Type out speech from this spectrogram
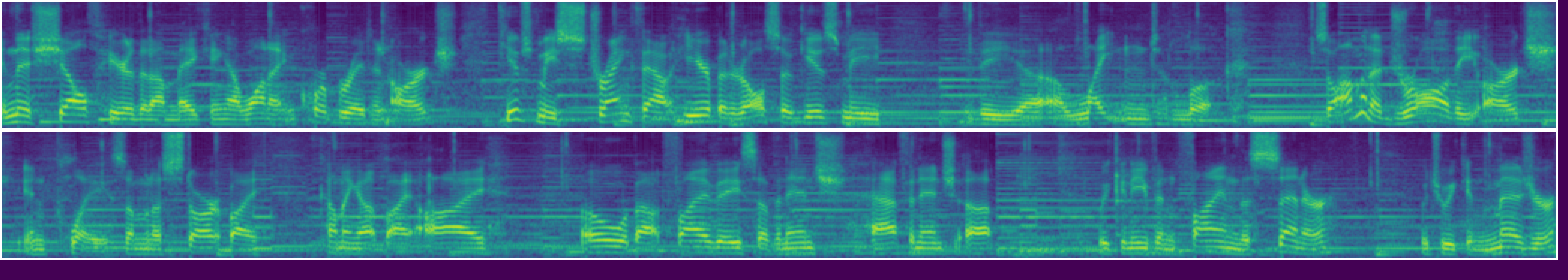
In this shelf here that I'm making, I want to incorporate an arch. It gives me strength out here, but it also gives me the uh, lightened look. So I'm going to draw the arch in place. I'm going to start by coming up by eye, oh, about 5 eighths of an inch, half an inch up. We can even find the center, which we can measure.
